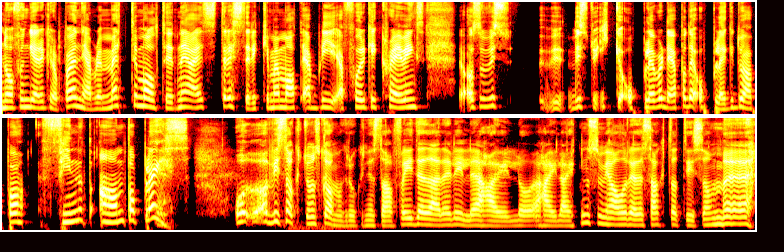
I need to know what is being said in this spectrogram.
nå fungerer kroppen, jeg blir mett til måltidene, jeg stresser ikke med mat, jeg, blir, jeg får ikke cravings altså hvis, hvis du ikke opplever det på det opplegget du er på, finn et annet opplegg. Yes. Og, og vi snakket jo om skammekroken i stad, for i det der lille highlighten som vi har allerede sagt at de som eh,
